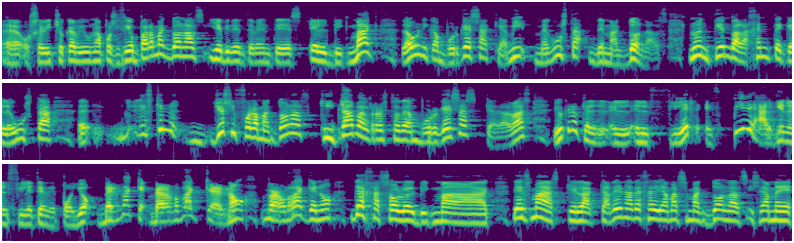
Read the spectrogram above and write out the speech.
Eh, os he dicho que había una posición para McDonald's y evidentemente es el Big Mac, la única hamburguesa que a mí me gusta de McDonald's. No entiendo a la gente que le gusta... eh, es que yo si fuera McDonald's quitaba el resto de hamburguesas, que además yo creo que el, el- el filete... eh, ¿Pide a alguien el filete de pollo? ¿Verdad que, ¿Verdad que no? ¿Verdad que no? Deja solo el Big Mac. Es más, que la cadena deje de llamarse McDonald's y se llame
